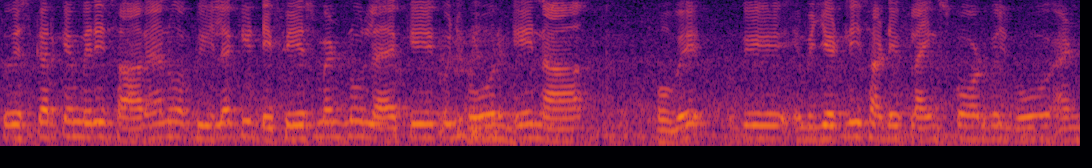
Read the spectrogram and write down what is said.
so ਇਸ ਕਰਕੇ ਮੇਰੀ ਸਾਰਿਆਂ ਨੂੰ ਅਪੀਲ ਹੈ ਕਿ ਡਿਫੇਸਮੈਂਟ ਨੂੰ ਲੈ ਕੇ ਕੁਝ ਹੋਰ ਇਹ ਨਾ ਹੋਵੇ ਕਿਉਂਕਿ ਇਮੀਡੀਏਟਲੀ ਸਾਡੀ flying squad will go and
